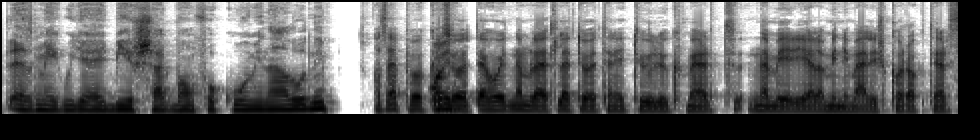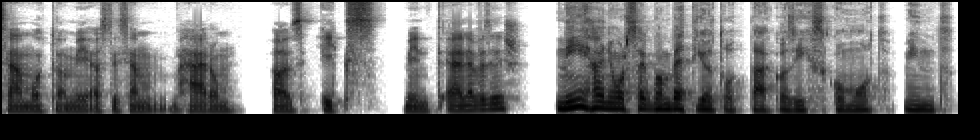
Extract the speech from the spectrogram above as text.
ez még ugye egy bírságban fog kulminálódni. Az Apple közölte, hogy nem lehet letölteni tőlük, mert nem éri el a minimális karakterszámot, ami azt hiszem három az X, mint elnevezés. Néhány országban betiltották az X-komot, mint,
